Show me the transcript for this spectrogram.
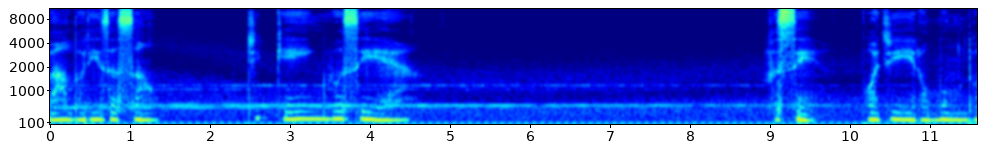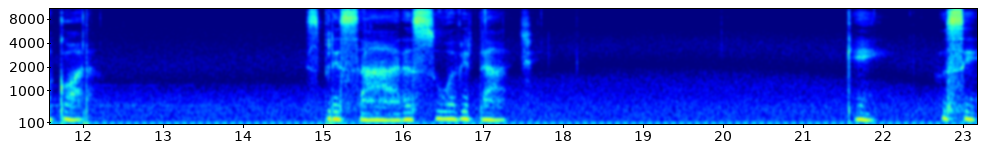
valorização de quem você é. Você pode ir ao mundo agora, expressar a sua verdade quem você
